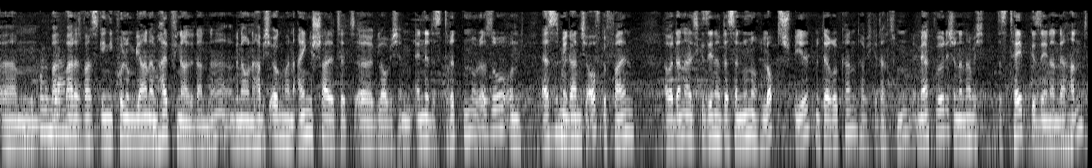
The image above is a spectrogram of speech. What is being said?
ähm, war, war, das, war das gegen die Kolumbianer im Halbfinale dann, ne? Genau, und dann habe ich irgendwann eingeschaltet, äh, glaube ich, im Ende des dritten oder so. Und erst ist mir gar nicht aufgefallen. Aber dann, als ich gesehen habe, dass er nur noch Lobs spielt mit der Rückhand, habe ich gedacht, hm, merkwürdig. Und dann habe ich das Tape gesehen an der Hand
